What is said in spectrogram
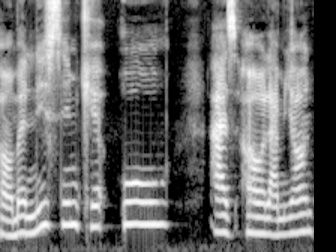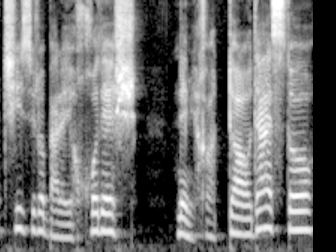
عامل نیستیم که او از عالمیان چیزی رو برای خودش نمی‌خواد داده است و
